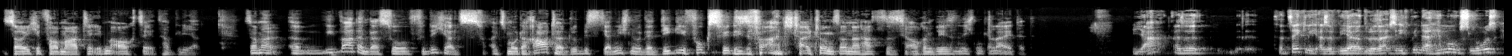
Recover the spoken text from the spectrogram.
solche Formate eben auch zu etablieren. Sag mal, äh, wie war denn das so für dich als, als Moderator? Du bist ja nicht nur der Digifuchs für diese Veranstaltung, sondern hast es ja auch im Wesentlichen geleitet. Ja, also äh, tatsächlich, also wir, du sagst, ich bin da hemmungslos und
